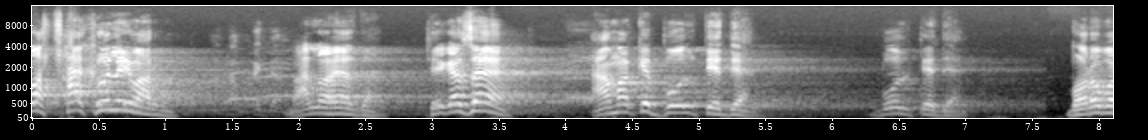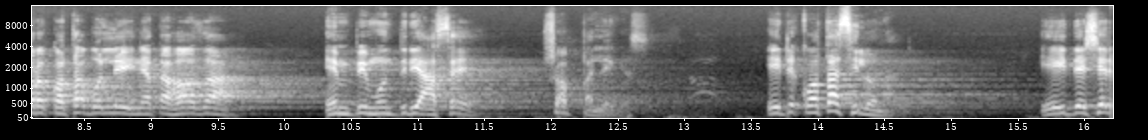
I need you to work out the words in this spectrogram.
কথা খুলেই মারব। ভালো হয়ে দেন ঠিক আছে? আমাকে বলতে দেন বলতে দেন। বড় বড় কথা বললে এই নেতা হওয়া যা এমপি, মন্ত্রী আছে, সব পালিয়ে গেছে। এটা কথা ছিল না। এই দেশের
